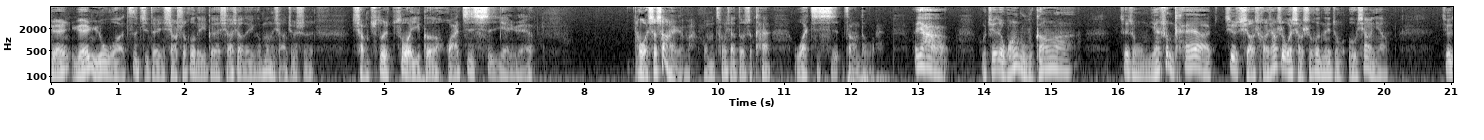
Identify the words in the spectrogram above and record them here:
源源于我自己的小时候的一个小小的一个梦想，就是想做做一个滑稽戏演员。我是上海人嘛，我们从小都是看滑稽戏长大的。哎呀，我觉得王汝刚啊，这种严顺开啊，就小好像是我小时候的那种偶像一样，就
